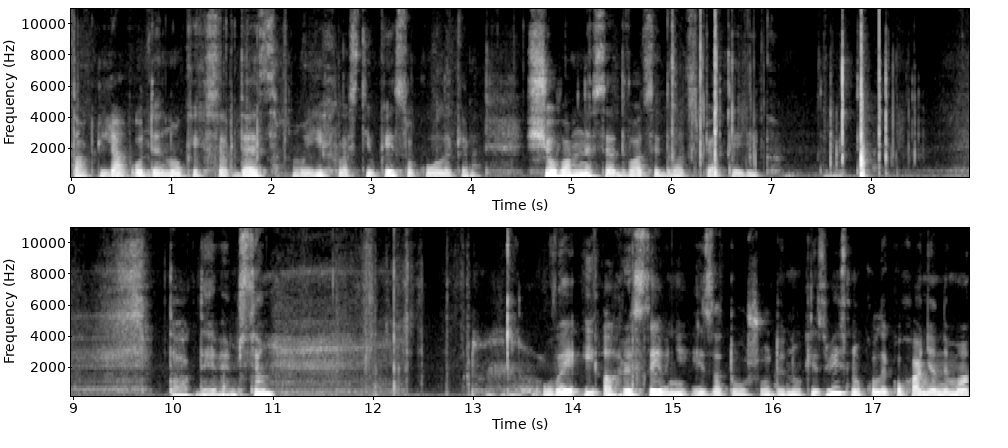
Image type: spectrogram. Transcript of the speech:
Так, для одиноких сердець моїх ластівки, соколики. Що вам несе 2025 рік? Давайте. Так, дивимося. Ви і агресивні із-за того, що одинокі. Звісно, коли кохання нема,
